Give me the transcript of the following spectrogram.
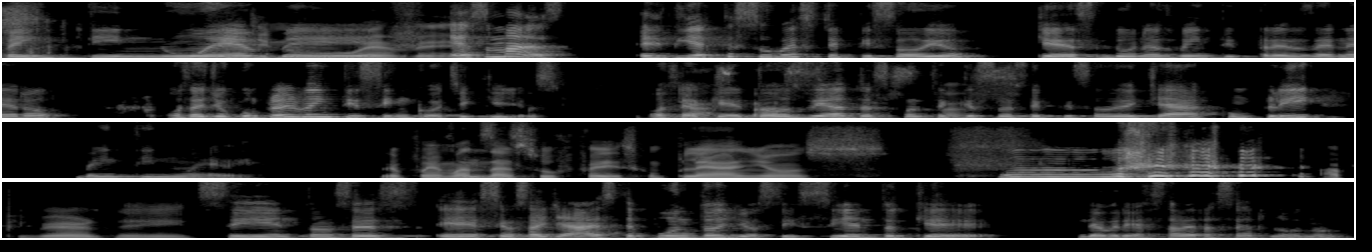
29. 29. Es más, el día que sube este episodio, que es lunes 23 de enero, o sea, yo cumplo el 25, chiquillos. O Ya sea que 2 estás, días después de que sube este episodio ya cumplí 29. Le puede Así mandar su feliz cumpleaños, "Uh". happy birthday. Sí, entonces, eh, sí, o sea, ya a este punto yo sí siento que debería saber hacerlo, ¿no?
